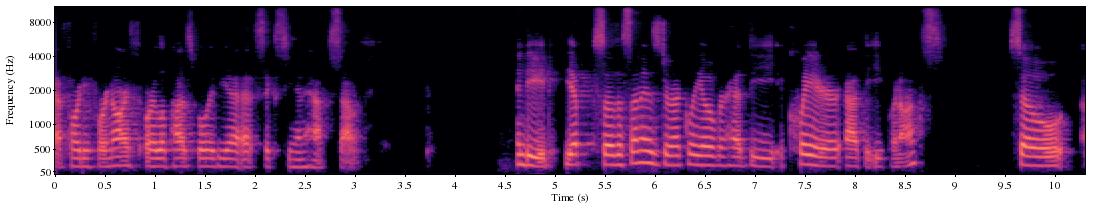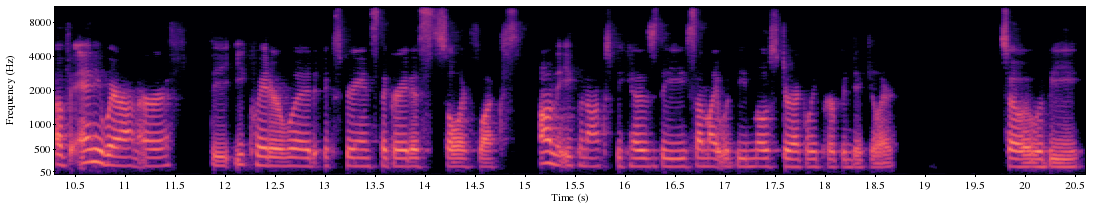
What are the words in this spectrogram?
at 44 north or La Paz, Bolivia at 16 and a half south? Indeed. Yep. So the sun is directly overhead the equator at the equinox. So, of anywhere on Earth, the equator would experience the greatest solar flux on the equinox because the sunlight would be most directly perpendicular. So, it would be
